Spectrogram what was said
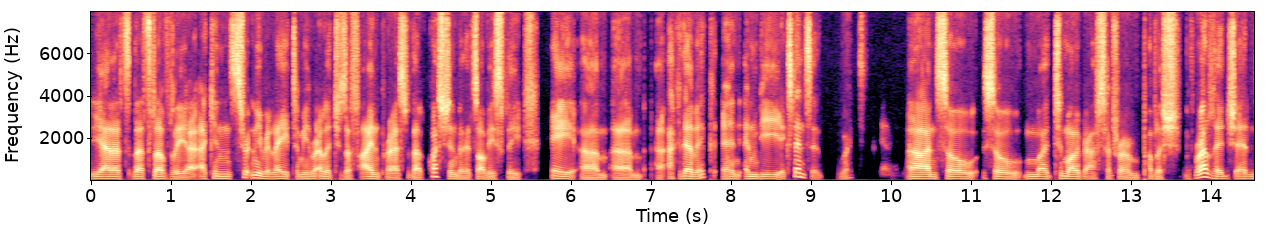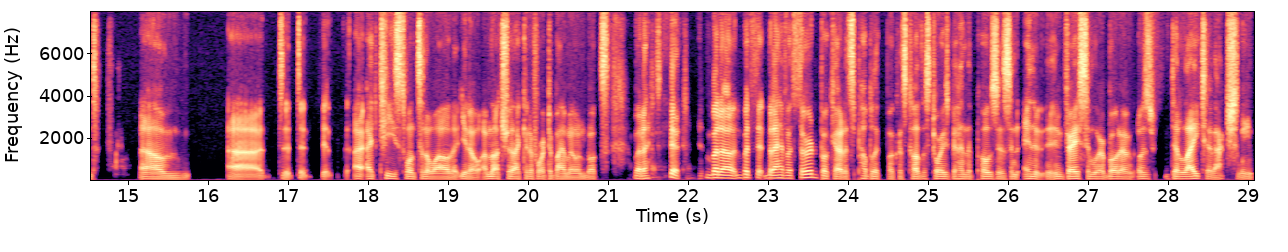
yeah, that's that's lovely. I, I, can certainly relate. I mean, Routledge is a fine press without question, but it's obviously a um, um, academic and and b expensive, right? Uh, and so so my two monographs are from published with Routledge, and um, uh, to, to, I, I teased once in a while that you know I'm not sure I can afford to buy my own books, but I, but uh, but th- but I have a third book out. It's a public book. It's called The Stories Behind the Poses, and and in very similar boat. I was delighted actually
